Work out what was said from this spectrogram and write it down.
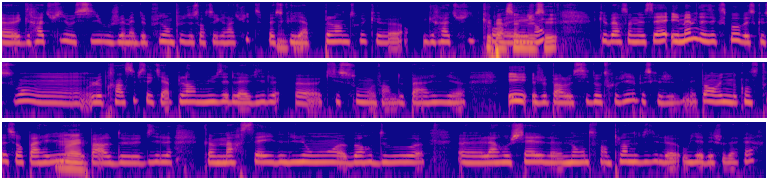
euh, gratuit aussi, où je vais mettre de plus en plus de sorties gratuites parce qu'il y a plein de trucs euh, gratuits Que pour personne les ne gens sait. que personne ne sait, et même des expos, parce que souvent on- le principe c'est qu'il y a plein de musées de la ville qui sont, enfin de Paris, et je parle aussi d'autres villes, parce que je n'ai pas envie de me concentrer sur Paris, Ouais. je parle de villes comme Marseille, Lyon, Bordeaux, La Rochelle, Nantes, enfin plein de villes où il y a des choses à faire.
